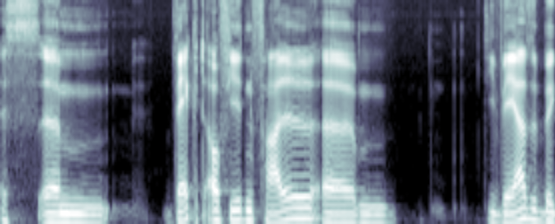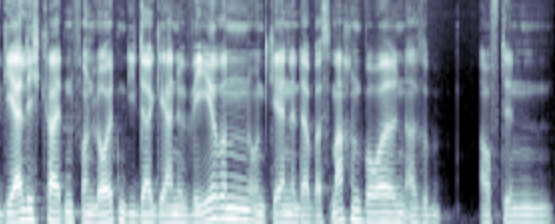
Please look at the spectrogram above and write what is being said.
Es ähm, weckt auf jeden Fall ähm, diverse Begehrlichkeiten von Leuten, die da gerne wären und gerne da was machen wollen. Also auf den,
